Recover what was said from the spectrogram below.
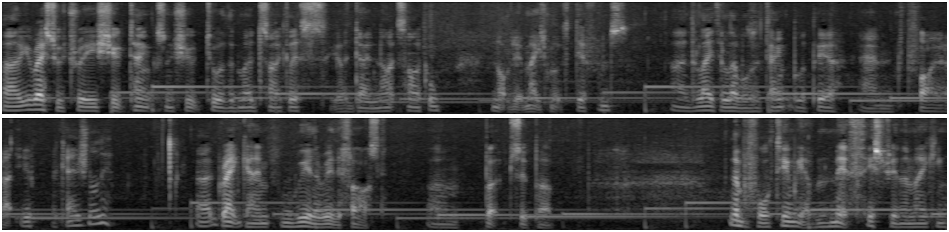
Uh, you race through trees, shoot tanks, and shoot two of the motorcyclists. You have a day and night cycle. Not that it makes much difference. And the later levels, a tank will appear and fire at you occasionally. Uh, great game, really, really fast, um, but superb. Number 14, we have Myth, History in the Making.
